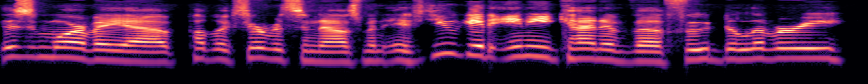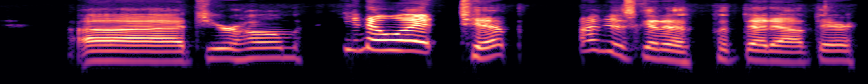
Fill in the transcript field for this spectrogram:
this is more of a uh, public service announcement. If you get any kind of uh, food delivery uh, to your home, you know what? Tip. I'm just gonna put that out there.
